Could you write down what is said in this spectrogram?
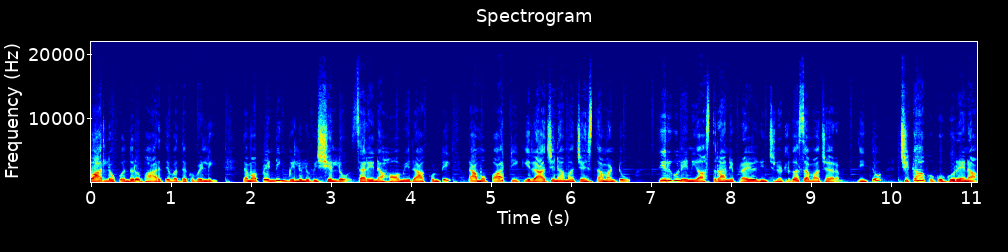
వారిలో కొందరు భారతి వద్దకు వెళ్ళి తమ పెండింగ్ బిల్లుల విషయంలో సరైన హామీ రాకుంటే తాము పార్టీకి రాజీనామా చేస్తామంటూ తిరుగులేని అస్త్రాన్ని ప్రయోగించినట్లుగా సమాచారం. దీంతో చికాకుకు గురైన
